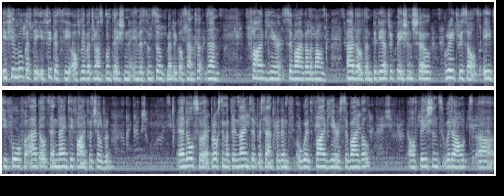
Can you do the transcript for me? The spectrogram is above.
If you look at the efficacy of liver transplantation in the Samsung Medical Center, then five-year survival among adult and pediatric patients show great results, 84 for adults and 95 for children. And also approximately 90% within with five-year survival of patients without uh,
